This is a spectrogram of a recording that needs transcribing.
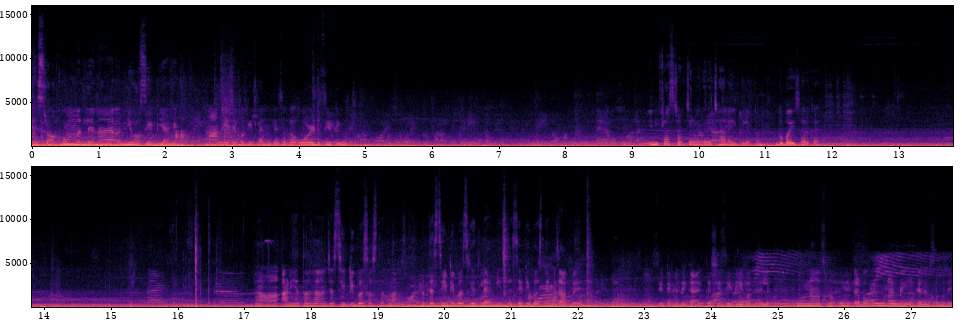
हे स्टॉकहोममधले ना न्यू सिटी आहे. मागे जे बघितलं ना ते सगळं ओल्ड सिटी होतं. इन्फ्रास्ट्रक्चर वगैरे छान आहे इकडे पण. दुबईसारखं आहे. आणि आता ज्या सिटी बस असतात ना तर त्या सिटी बस घेतल्या आम्ही. त्या सिटी बसने आम्ही जातोय. सिटीमध्ये काय कशी सिटी बघायला. पूर्ण स्टॉकहोम तर बघून होणार नाही एका दिवसामध्ये.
